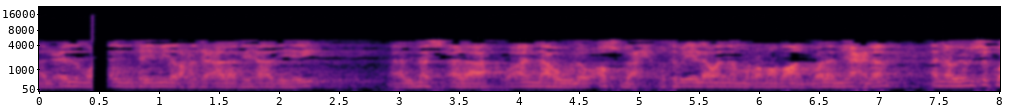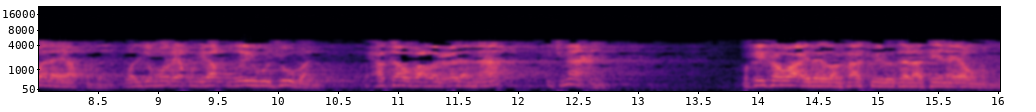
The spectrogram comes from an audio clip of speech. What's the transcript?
العلم ابن تيمية رحمه تعالى في هذه المسألة وأنه لو أصبح وتبين له أنه من رمضان ولم يعلم أنه يمسك ولا يقضي والجمهور يقول يقضي وجوبا وحكاه بعض العلماء إجماعا. وفي فوائد أيضا فأكملوا ثلاثين يوما.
